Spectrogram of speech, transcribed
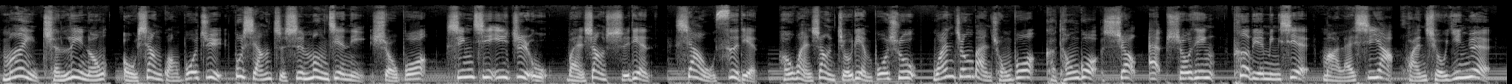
My 陈立农偶像广播剧《不想只是梦见你》首播，星期一至五晚上十点、下午四点和晚上九点播出。完整版重播可通过 s h o p App 收听。特别鸣谢马来西亚环球音乐。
